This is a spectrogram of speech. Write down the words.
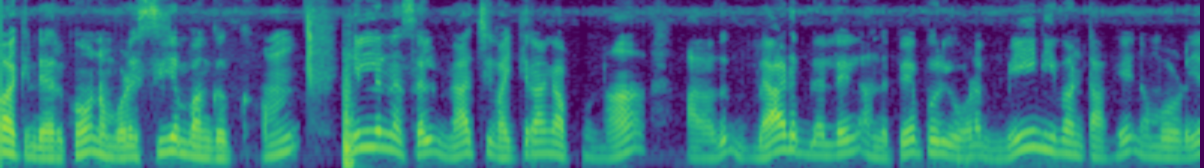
மேக்கிண்டருக்கும் நம்மளுடைய சிஎம் பங்குக்கும் Hell in a Cell match வைக்கிறாங்க அப்படின்னா அதாவது பேட் பிளட் அந்த பேப்பரியோட மெயின் ஈவெண்ட்டாகவே நம்மளுடைய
